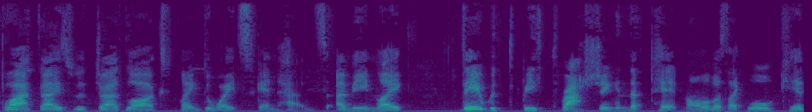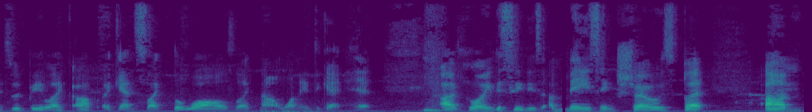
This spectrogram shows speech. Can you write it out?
black guys with dreadlocks playing to white skinheads. I mean, like, they would be thrashing in the pit, and all of us, like little kids, would be like up against like the walls, like not wanting to get hit, uh, going to see these amazing shows. But um,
